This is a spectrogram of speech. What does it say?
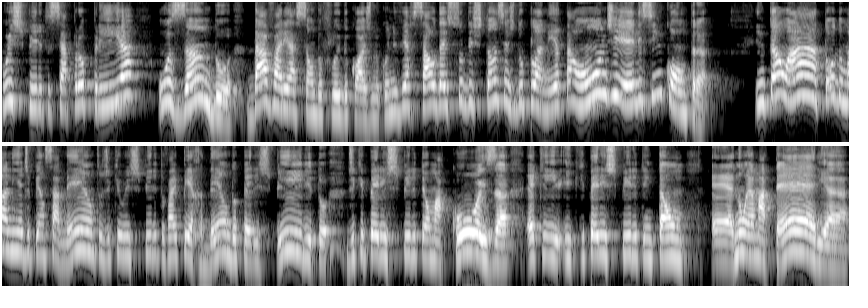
o espírito se apropria usando da variação do fluido cósmico universal das substâncias do planeta onde ele se encontra. Então há toda uma linha de pensamento de que o espírito vai perdendo o perispírito, de que perispírito é uma coisa, é que, e que perispírito então é, não é matéria.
